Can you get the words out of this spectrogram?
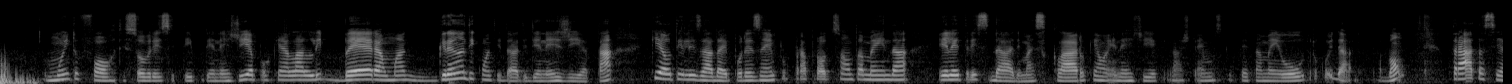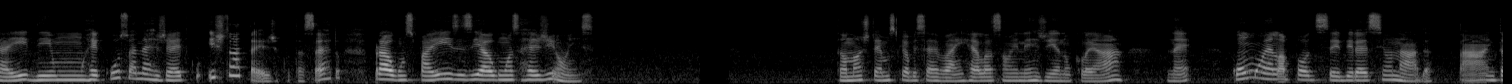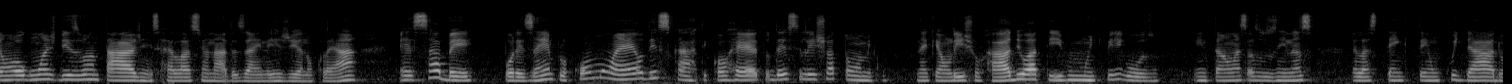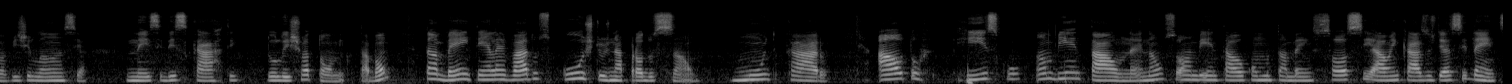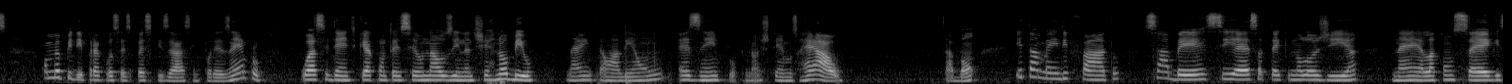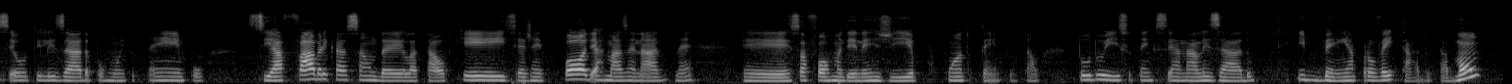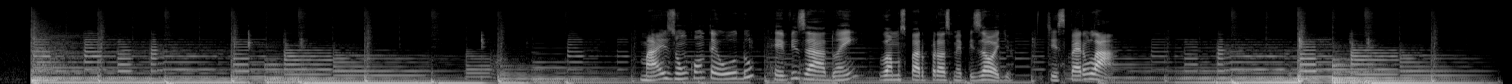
muito forte sobre esse tipo de energia, porque ela libera uma grande quantidade de energia, tá? Que é utilizada aí, por exemplo, para a produção também da eletricidade, mas claro que é uma energia que nós temos que ter também outro cuidado, tá bom? Trata-se aí de um recurso energético estratégico, tá certo? Para alguns países e algumas regiões. Então, nós temos que observar em relação à energia nuclear, né, como ela pode ser direcionada, tá? Então, algumas desvantagens relacionadas à energia nuclear é saber, por exemplo, como é o descarte correto desse lixo atômico, né, que é um lixo radioativo e muito perigoso. Então, essas usinas, elas têm que ter um cuidado, uma vigilância nesse descarte do lixo atômico, tá bom? Também tem elevados custos na produção, muito caro. Alto risco ambiental, né? Não só ambiental, como também social em casos de acidentes. Como eu pedi para que vocês pesquisassem, por exemplo, o acidente que aconteceu na usina de Chernobyl, né? Então, ali é um exemplo que nós temos real, tá bom? E também, de fato, saber se essa tecnologia, né, ela consegue ser utilizada por muito tempo, se a fabricação dela tá ok, se a gente pode armazenar, né, é, essa forma de energia por quanto tempo. Então, tudo isso tem que ser analisado e bem aproveitado, tá bom? Mais um conteúdo revisado, hein? Vamos para o próximo episódio? Te espero lá!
